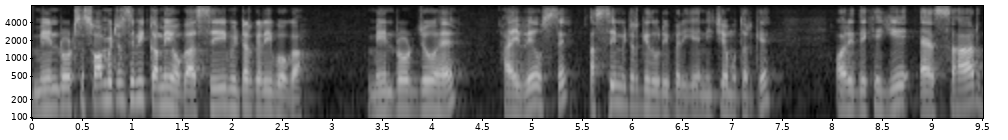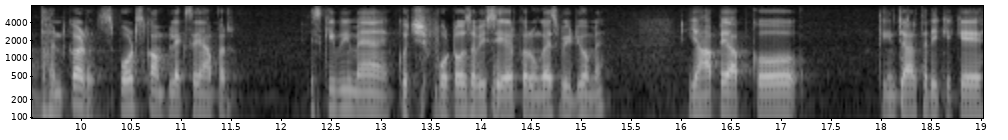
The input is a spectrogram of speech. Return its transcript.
मेन रोड से 100 मीटर से भी कम ही होगा 80 मीटर करीब होगा। मेन रोड जो है हाईवे उससे 80 मीटर की दूरी पर ये नीचे हम उतर के। और ये देखिए, ये S R Dhankhar sports complex है यहाँ पर। इसकी भी मैं कुछ फ़ोटोज़ अभी शेयर करूँगा इस वीडियो में। यहाँ पे आपको तीन चार तरीके के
